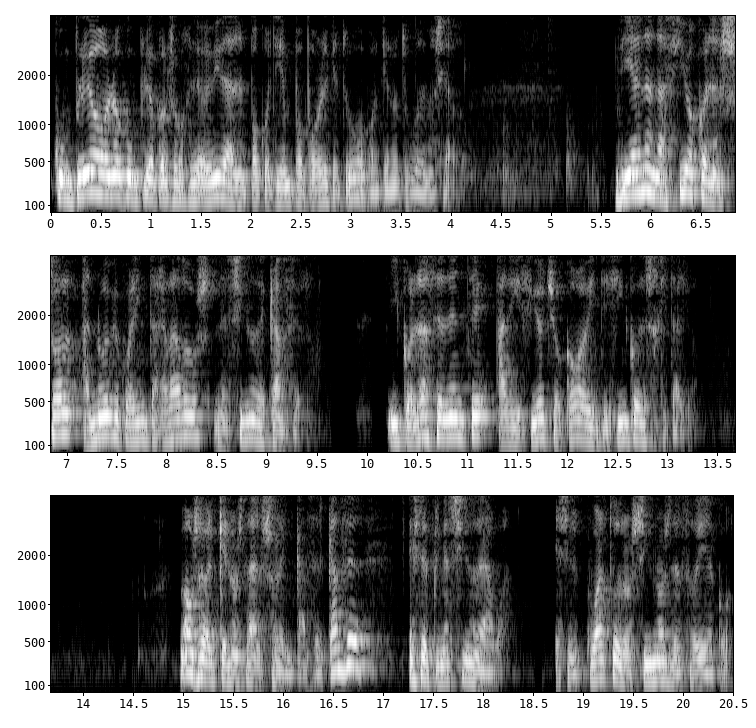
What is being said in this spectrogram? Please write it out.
cumplió o no cumplió con su objetivo de vida en el poco tiempo pobre que tuvo, porque no tuvo demasiado. Diana nació con el Sol a 9,40 grados del signo de Cáncer y con el ascendente a 18,25 de Sagitario. Vamos a ver qué nos da el Sol en Cáncer. Cáncer es el primer signo de agua. Es el cuarto de los signos del zodíaco,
